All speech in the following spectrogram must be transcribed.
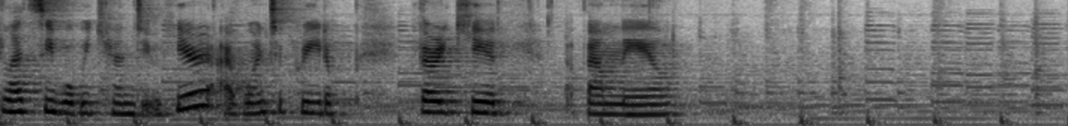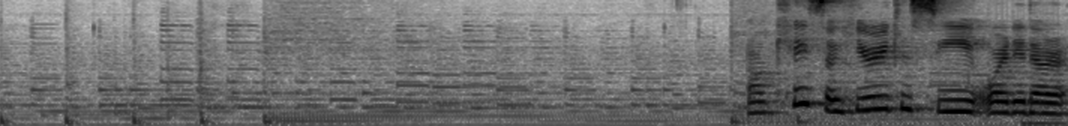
let's see what we can do here. I want to create a very cute thumbnail. Okay, so here you can see already there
